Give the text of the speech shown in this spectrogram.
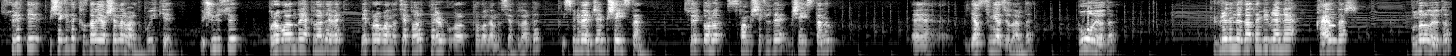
sürekli bir şekilde kızlara yavşayanlar vardı. Bu iki. Üçüncüsü propaganda yapıyorlardı evet. Ne propagandası yapıyorlardı? Terör pro- propagandası yapıyorlardı. İsmini vermeyeceğim bir şey istan. Sürekli onu spam bir şekilde bir şey istanın e, yazısını yazıyorlardı. Bu oluyordu. Küfür edenler zaten birbirlerine kayanlar. Bunlar oluyordu.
